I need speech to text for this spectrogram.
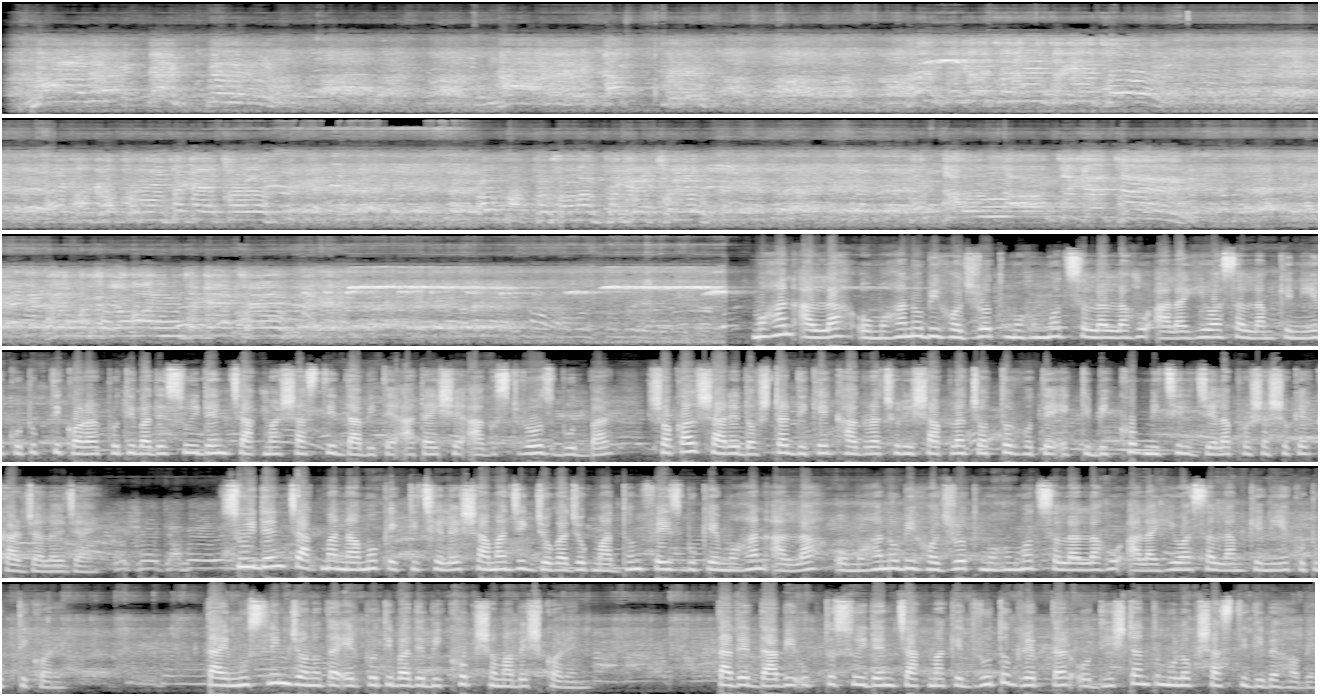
Ah. মহান আল্লাহ ও মহানবী হজরত মোহাম্মদ সাল্লাল্লাহু আলাহি ওয়াসাল্লামকে নিয়ে কটূক্তি করার প্রতিবাদে সুইডেন চাকমার শাস্তির দাবিতে আটাইশে আগস্ট রোজ বুধবার সকাল সাড়ে দশটার দিকে খাগড়াছড়ি শাপলা চত্বর হতে একটি বিক্ষোভ মিছিল জেলা প্রশাসকের কার্যালয়ে যায়। সুইডেন চাকমা নামক একটি ছেলে সামাজিক যোগাযোগ মাধ্যম ফেসবুকে মহান আল্লাহ ও মহানবী হজরত মোহাম্মদ সাল্লাল্লাহু আলাহি ওয়াসাল্লামকে নিয়ে কটূক্তি করে। তাই মুসলিম জনতা এর প্রতিবাদে বিক্ষোভ সমাবেশ করেন। তাদের দাবি উক্ত সুইডেন চাকমাকে দ্রুত গ্রেপ্তার ও দৃষ্টান্তমূলক শাস্তি দিবে হবে।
